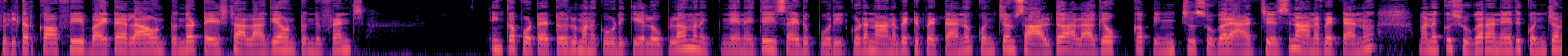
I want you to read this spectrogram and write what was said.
ఫిల్టర్ కాఫీ బయట ఎలా ఉంటుందో టేస్ట్ అలాగే ఉంటుంది ఫ్రెండ్స్. ఇంకా పొటాటోలు మనకు ఉడికే లోపల మనకి నేనైతే ఈ సైడ్ పూరి కూడా నానబెట్టి పెట్టాను. కొంచెం సాల్ట్ అలాగే ఒక్క పించ్ షుగర్ యాడ్ చేసి నానబెట్టాను. మనకు షుగర్ అనేది కొంచెం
